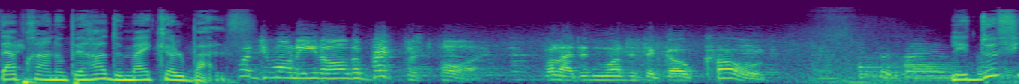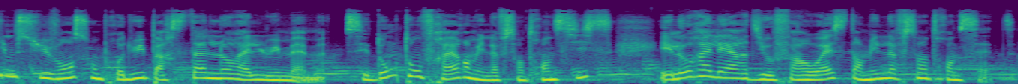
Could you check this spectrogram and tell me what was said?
d'après un opéra de Michael Balfe. Les deux films suivants sont produits par Stan Laurel lui-même. C'est donc ton frère en 1936 et Laurel et Hardy au Far West en 1937.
